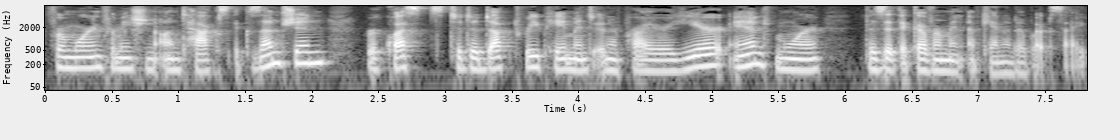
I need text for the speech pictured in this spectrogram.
For more information on tax exemption, requests to deduct repayment in a prior year, and more, visit the Government of Canada website.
